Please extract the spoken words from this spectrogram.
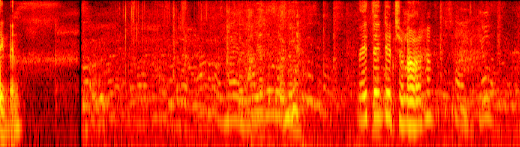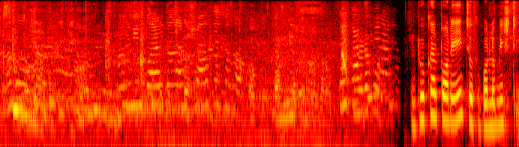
দেখবেন। এই তো এই টেনশন আমার। ঢোকার পরেই চোখে পড়ল মিষ্টি।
